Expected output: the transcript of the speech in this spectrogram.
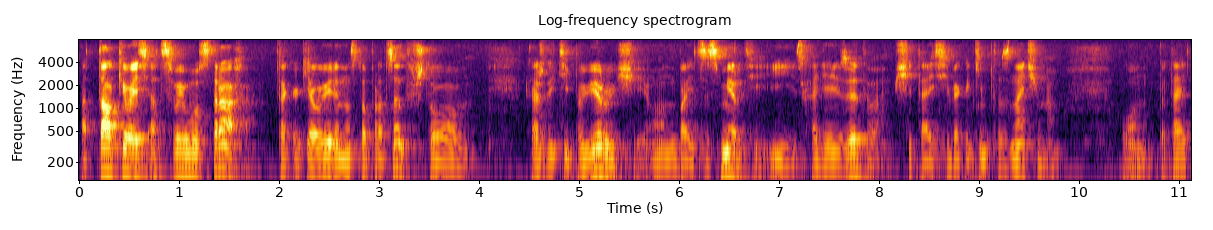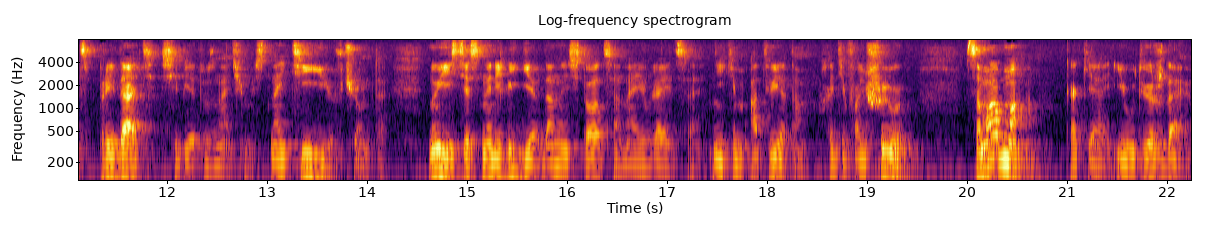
Отталкиваясь от своего страха, так как я уверен на 100%, что каждый типа верующий, он боится смерти, и исходя из этого, считая себя каким-то значимым, он пытается придать себе эту значимость, найти ее в чем-то. Ну и, естественно, религия в данной ситуации, она является неким ответом, хоть и фальшивым, самообманом, как я и утверждаю.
